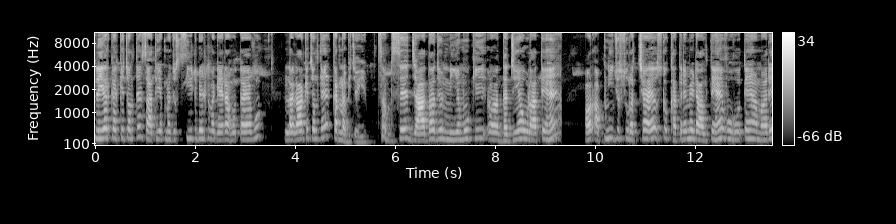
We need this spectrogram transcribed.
क्लियर करके चलते हैं। साथ ही अपना जो सीट बेल्ट वगैरह होता है, वो लगा के चलते हैं। करना भी चाहिए। सबसे ज़्यादा जो नियमों की धज्जियाँ उड़ाते हैं और अपनी जो सुरक्षा है उसको खतरे में डालते हैं, वो होते हैं हमारे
